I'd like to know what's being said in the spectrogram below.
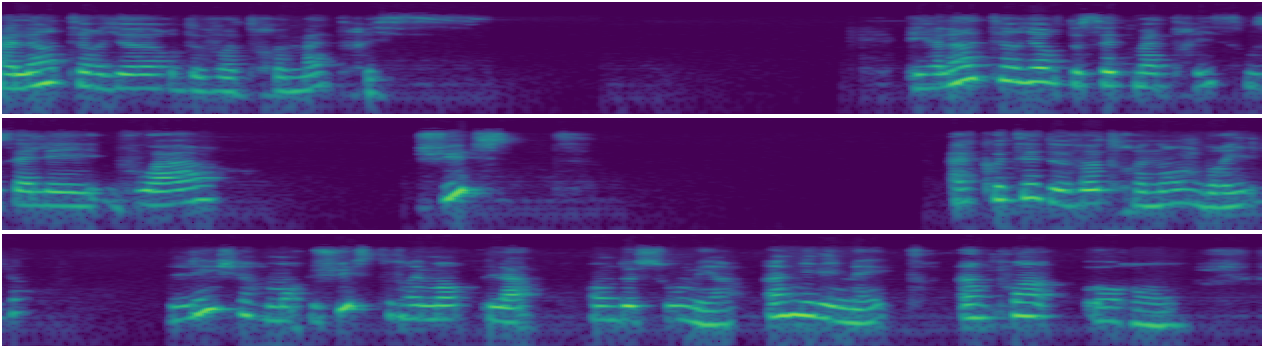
à l'intérieur de votre matrice. Et à l'intérieur de cette matrice, vous allez voir juste à côté de votre nombril, légèrement, juste vraiment là, en dessous, mais à 1 mm, un point orange.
